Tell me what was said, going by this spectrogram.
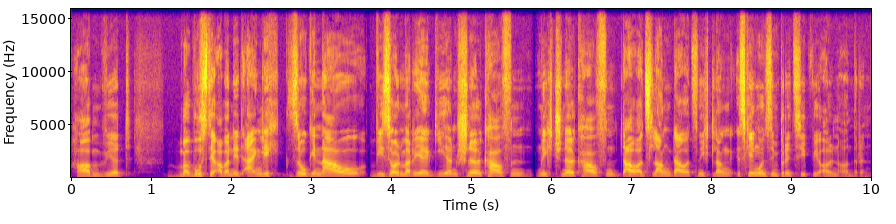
haben wird. Man wusste aber nicht eigentlich so genau, wie soll man reagieren, schnell kaufen, nicht schnell kaufen, dauert es lang, dauert es nicht lang. Es ging uns im Prinzip wie allen anderen.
